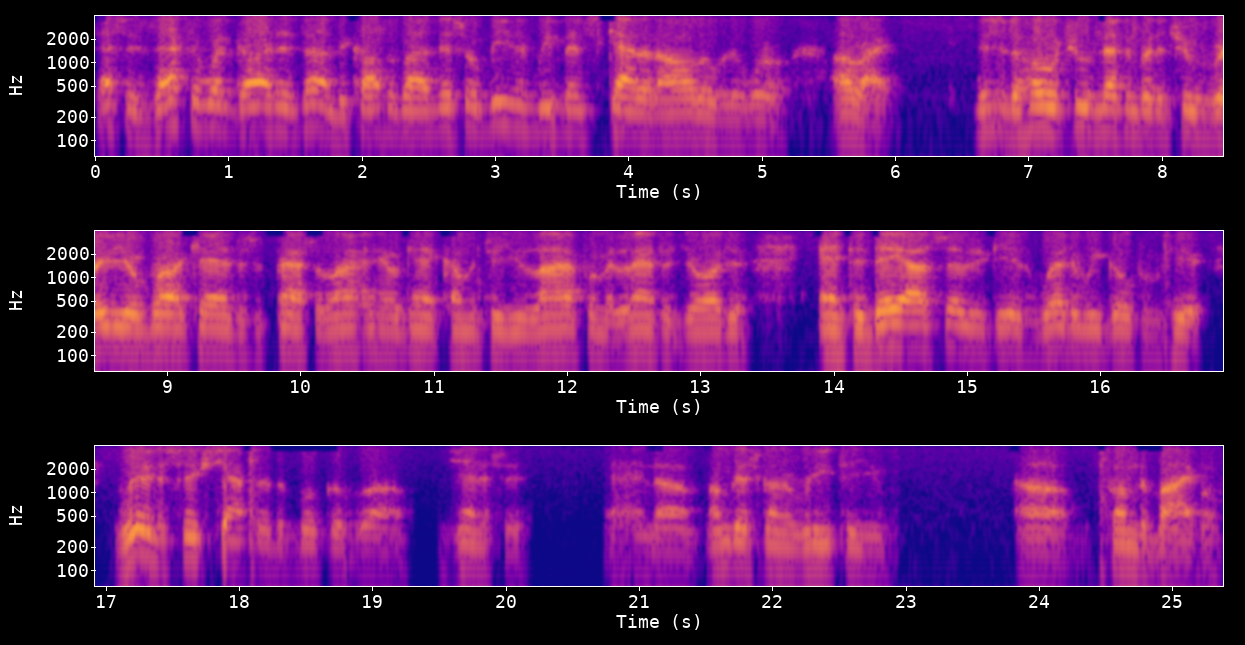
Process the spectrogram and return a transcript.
that's exactly what God has done. Because of our disobedience we've been scattered all over the world. All right. This is the Whole Truth, Nothing But the Truth radio broadcast. This is Pastor Lionel Gantt coming to you live from Atlanta, Georgia. And today our subject is where do we go from here? We're in the sixth chapter of the book of uh, Genesis. And uh, I'm just going to read to you uh, from the Bible.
